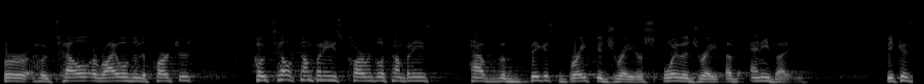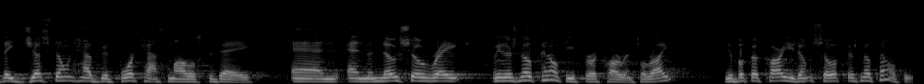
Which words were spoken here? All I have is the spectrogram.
for hotel arrivals and departures. Hotel companies, car rental companies have the biggest breakage rate or spoilage rate of anybody because they just don't have good forecast models today and, and the no-show rate, I mean, there's no penalty for a car rental, right? You book a car, you don't show up, there's no penalty.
